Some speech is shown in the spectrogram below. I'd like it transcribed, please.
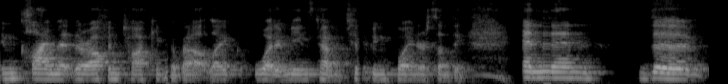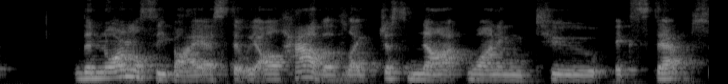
in climate, they're often talking about like what it means to have a tipping point or something. And then the the normalcy bias that we all have of like just not wanting to accept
